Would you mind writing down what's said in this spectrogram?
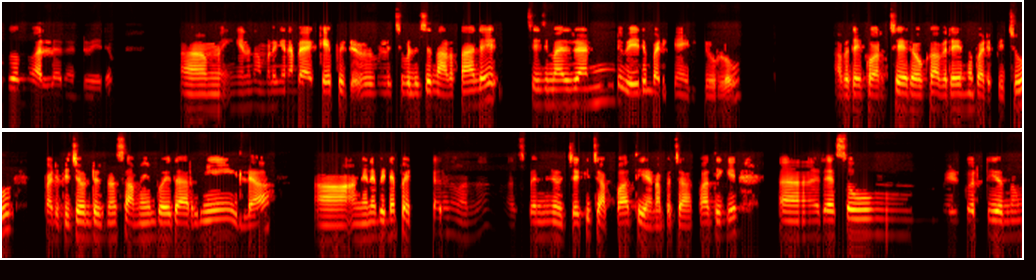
ഇതൊന്നും അല്ല രണ്ടുപേരും. ഇങ്ങനെ നമ്മളിങ്ങനെ ബാക്കേ വിളിച്ച് വിളിച്ച് നടന്നാലേ ചേച്ചിമാർ രണ്ടുപേരും പഠിക്കാൻ ഇരിക്കുള്ളൂ അവരെ കുറച്ച് നേരമൊക്കെ അവരെ ഒന്ന് പഠിപ്പിച്ചു. പഠിപ്പിച്ചുകൊണ്ടിരുന്ന സമയം പോയത് അറിഞ്ഞേയില്ല. അങ്ങനെ പിന്നെ പെട്ടെന്ന് വന്ന് ഹസ്ബൻഡിന് ഉച്ചയ്ക്ക് ചപ്പാത്തിയാണ്. അപ്പം ചപ്പാത്തിക്ക് രസവും മെഴുക്കുരട്ടിയൊന്നും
